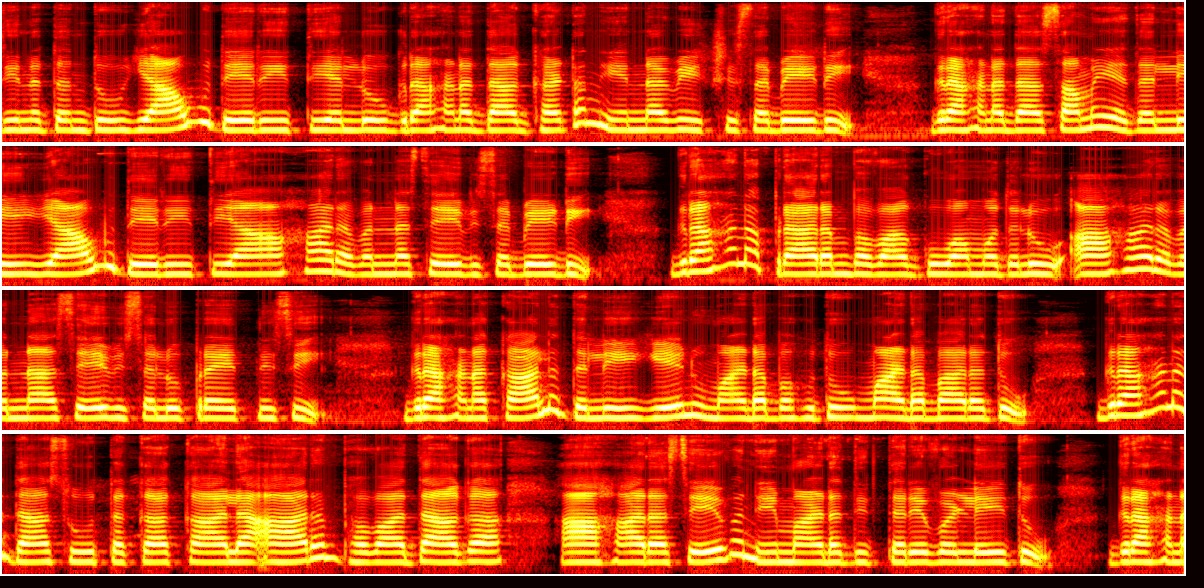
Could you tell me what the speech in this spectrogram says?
ದಿನದಂದು ಯಾವುದೇ ರೀತಿಯಲ್ಲೂ ಗ್ರಹಣದ ಘಟನೆಯನ್ನು ವೀಕ್ಷಿಸಬೇಡಿ. ಗ್ರಹಣದ ಸಮಯದಲ್ಲಿ ಯಾವುದೇ ರೀತಿಯ ಆಹಾರವನ್ನು ಸೇವಿಸಬೇಡಿ. ಗ್ರಹಣ ಪ್ರಾರಂಭವಾಗುವ ಮೊದಲು ಆಹಾರವನ್ನು ಸೇವಿಸಲು ಪ್ರಯತ್ನಿಸಿ. ಗ್ರಹಣ ಕಾಲದಲ್ಲಿ ಏನು ಮಾಡಬಹುದು ಮಾಡಬಾರದು. ಗ್ರಹಣದ ಸೂತಕ ಕಾಲ ಆರಂಭವಾದಾಗ ಆಹಾರ ಸೇವನೆ ಮಾಡದಿದ್ದರೆ ಒಳ್ಳೆಯದು. ಗ್ರಹಣ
